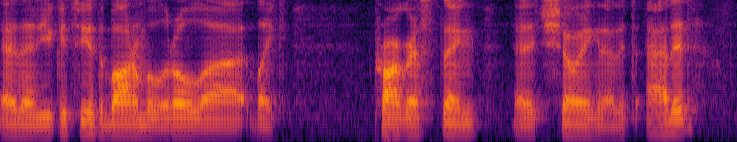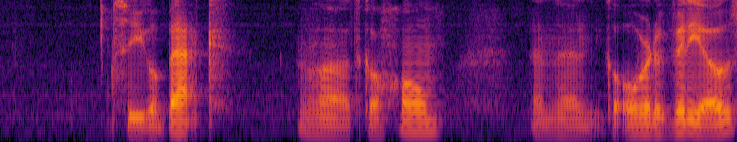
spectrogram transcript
and then you can see at the bottom a little uh, like progress thing and it's showing that it's added. So you go back uh, let's go home and then go over to videos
